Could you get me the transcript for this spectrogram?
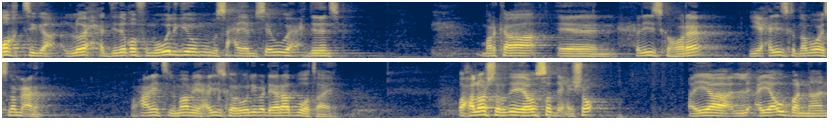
waqtiga loo xadiday qofku ma weligiiba mu masaxaya mise u xadidanta marka xadiiska hore iyo xadiiska dambe waa isla macno. Waxaanay tilmaamaya xadiiska hore weliba dheeraad bu wataaye. Waxaa loo shardiyaya saddex cisho ayaa ayaa u bannaan.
